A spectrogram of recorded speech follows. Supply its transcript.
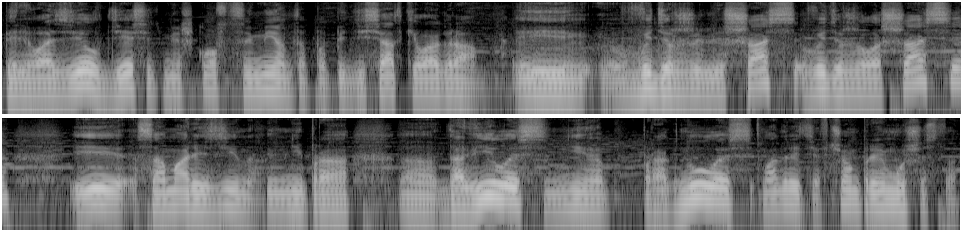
перевозил 10 мешков цемента по 50 килограмм. И выдержали шасси, выдержала шасси и сама резина не продавилась, не прогнулась. Смотрите, в чем преимущество.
